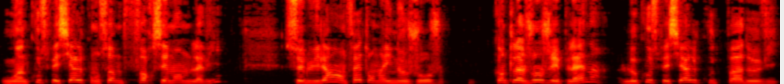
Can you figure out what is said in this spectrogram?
où un coup spécial consomme forcément de la vie. Celui-là, en fait, on a une jauge. Quand la jauge est pleine, le coup spécial coûte pas de vie.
